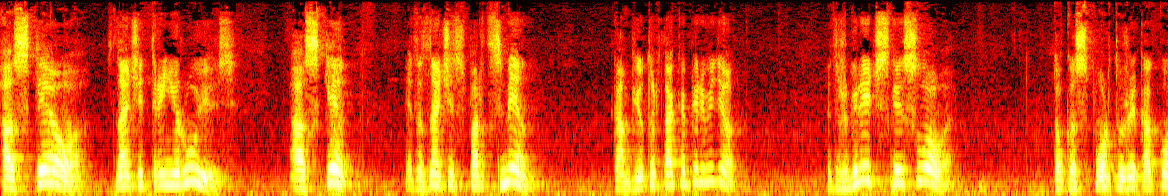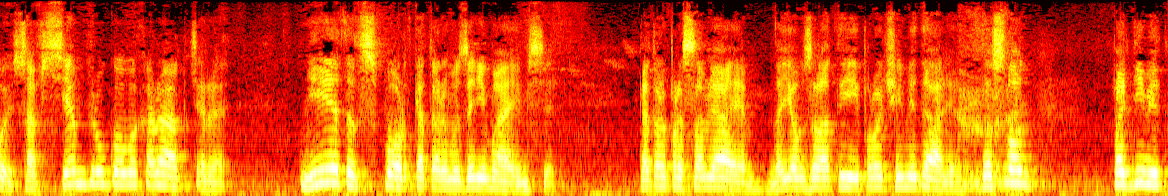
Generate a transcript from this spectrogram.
Аскео, значит, тренируюсь. Аскет, это значит спортсмен. Компьютер так и переведет. Это же греческое слово – только спорт уже какой? Совсем другого характера. Не этот спорт, которым мы занимаемся, который прославляем, даем золотые и прочие медали. Да слон поднимет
